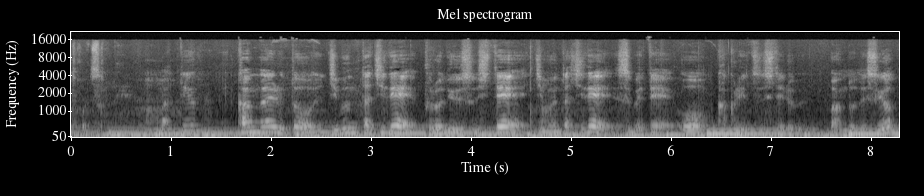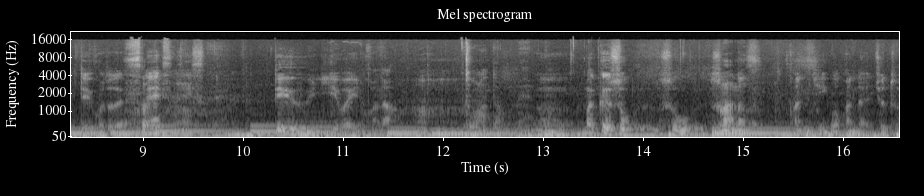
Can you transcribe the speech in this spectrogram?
とこですかね。まあっていう考えると自分たちでプロデュースして自分たちで全てを確立してるバンドですよっていうことだよね。そうですね、っていうふうに言えばいいのかな。どうなんだろうね。うん。まあけどそそうそんな感じ？わかんない。ちょっと、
